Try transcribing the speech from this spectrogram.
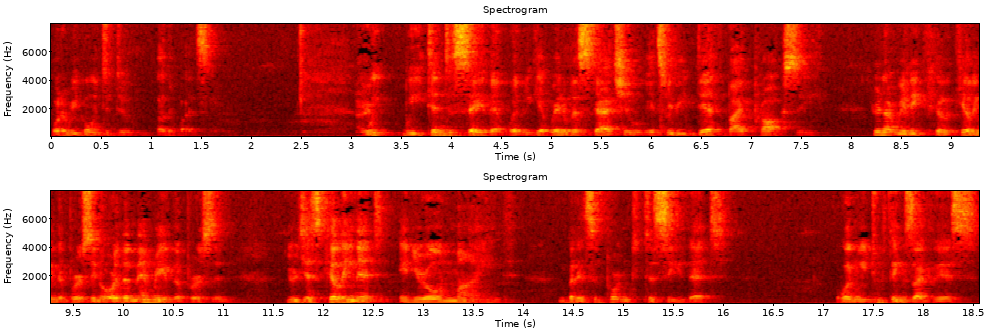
what are we going to do otherwise? We, we tend to say that when we get rid of a statue, it's really death by proxy. You're not really kill, killing the person or the memory of the person. You're just killing it in your own mind. But it's important to see that when we do things like this,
